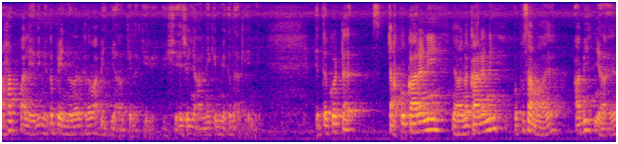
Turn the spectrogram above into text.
රහත් ඵලයේදී මේක පෙන්වන එක තමයි අභිඥා කියලා කිව්වේ. විශේෂ ඥානයකින් මේක දකින්නේ. එතකොට චක්කුකරණී ඥානකරණී උපසමාය අභිඥාය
